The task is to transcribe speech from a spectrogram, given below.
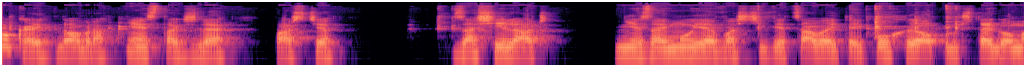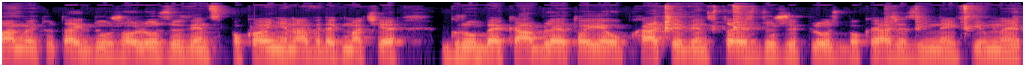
Ok, dobra, nie jest tak źle. Patrzcie, zasilacz nie zajmuje właściwie całej tej puchy. Oprócz tego mamy tutaj dużo luzu, więc spokojnie, nawet jak macie grube kable, to je upchacie, więc to jest duży plus, bo kojarzę z innej firmy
